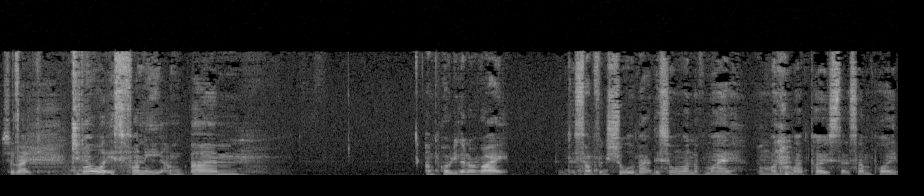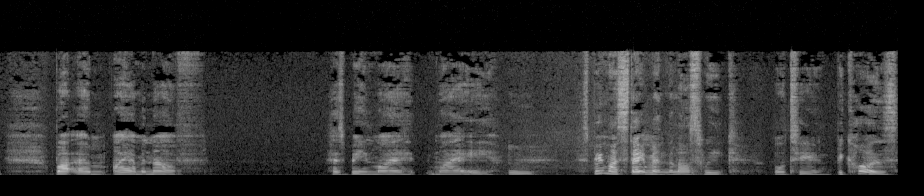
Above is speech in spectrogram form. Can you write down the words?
So like Do you know what? It's funny. I'm um. I'm probably gonna write something short about this on one of my on one of my posts at some point, but um, I am enough. Has been my my It's been my statement the last week or two because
